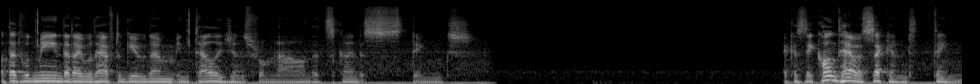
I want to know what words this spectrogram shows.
But that would mean that I would have to give them intelligence from now, and that's kinda stinks. Because they can't have a second thing.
